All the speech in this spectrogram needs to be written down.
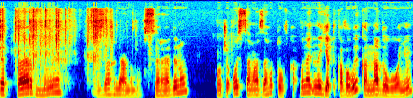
тепер ми заглянемо всередину. Отже, ось сама заготовка. Вона не є така велика на долоню. У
